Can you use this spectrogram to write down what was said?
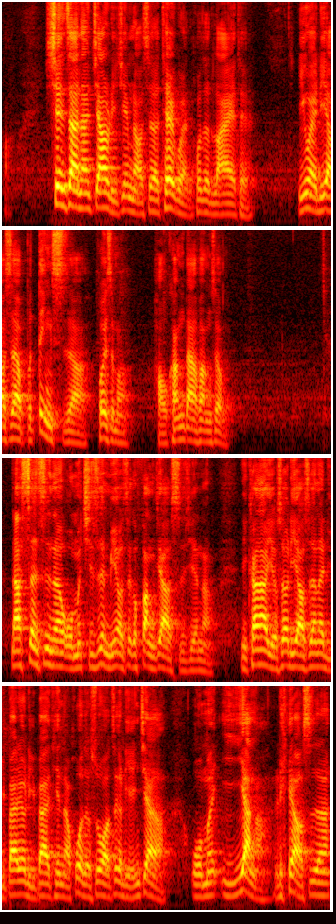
啊！现在呢加入李建明老师的 Telegram 或者 Light，因为李老师啊不定时啊会什么好康大放送，那甚至呢我们其实没有这个放假的时间呢。你看到有时候李老师呢，礼拜六、礼拜天呢，或者说这个年假啊，我们一样啊，李老师呢，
